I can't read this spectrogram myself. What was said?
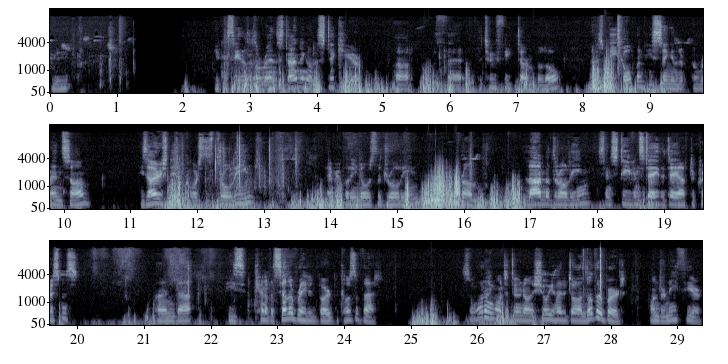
three. You can see the little wren standing on a stick here, uh, with uh, the two feet down below, and his beak open. He's singing a, wren song. His Irish name, of course, is Droleen. Everybody knows the Droleen from of Droleen, St. Stephen's Day, the day after Christmas. And uh, he's kind of a celebrated bird because of that. So what I'm going to do now is show you how to draw another bird underneath here.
